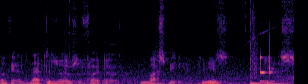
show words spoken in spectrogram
Okay, that deserves a photo. Must be, please. Yes.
